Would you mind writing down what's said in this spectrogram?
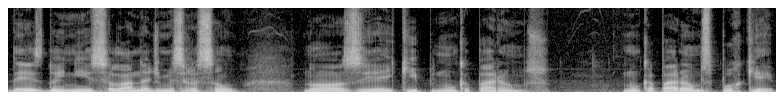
desde o início lá na administração, nós e a equipe nunca paramos. Nunca paramos porque,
